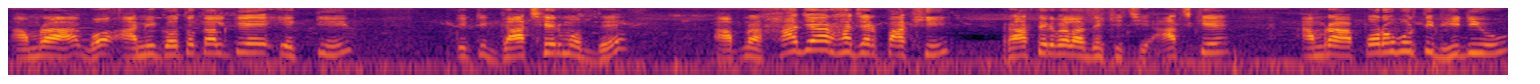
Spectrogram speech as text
আমরা আমি গতকালকে একটি একটি গাছের মধ্যে আপনার হাজার হাজার পাখি রাতের বেলা দেখেছি। আজকে আমরা পরবর্তী ভিডিও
